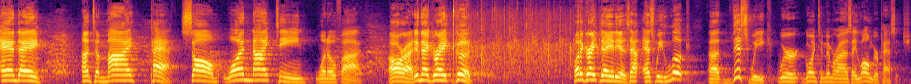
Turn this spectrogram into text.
and a unto my path. Psalm 119, 105. All right, isn't that great? Good. What a great day it is. As we look uh, this week, we're going to memorize a longer passage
